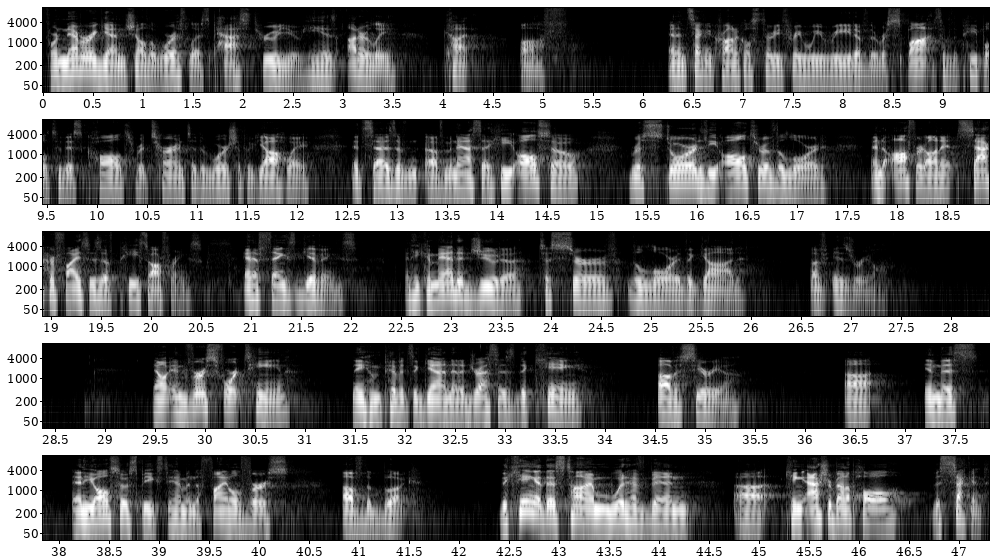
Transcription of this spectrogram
for never again shall the worthless pass through you. He is utterly cut off. And in 2 Chronicles 33, we read of the response of the people to this call to return to the worship of Yahweh. It says of, of Manasseh, he also restored the altar of the Lord and offered on it sacrifices of peace offerings and of thanksgivings. And he commanded Judah to serve the Lord, the God of Israel. Now, in verse 14, Nahum pivots again and addresses the king of Assyria uh, in this, and he also speaks to him in the final verse of the book. The king at this time would have been uh, King Ashurbanipal II.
